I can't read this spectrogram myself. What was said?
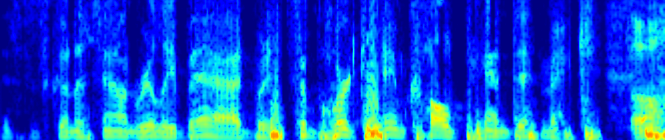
this is going to sound really bad, but it's a board game called Pandemic. Oh.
